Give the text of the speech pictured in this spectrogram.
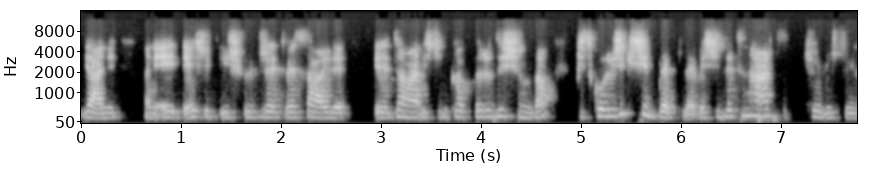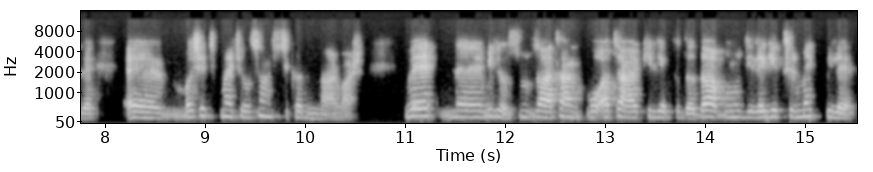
yani hani e, eşit iş, ücret vesaire e, temel işçilik hakları dışında psikolojik şiddetle ve şiddetin her türlüsüyle e, başa çıkmaya çalışan işçi kadınlar var. Ve e, biliyorsunuz zaten bu ataerkil yapıda da bunu dile getirmek bile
